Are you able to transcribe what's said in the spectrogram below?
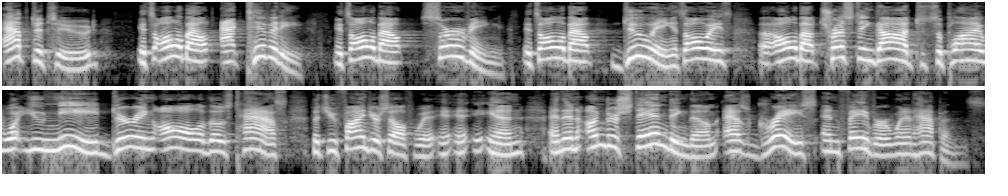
aptitude, it's all about activity. It's all about serving. It's all about doing. It's always uh, all about trusting God to supply what you need during all of those tasks that you find yourself with, in, and then understanding them as grace and favor when it happens.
